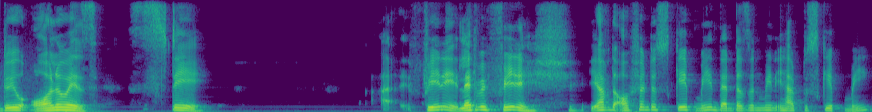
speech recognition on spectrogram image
do you always stay? Finish. Let me finish. You have the option to skip me. That doesn't mean you have to skip me.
